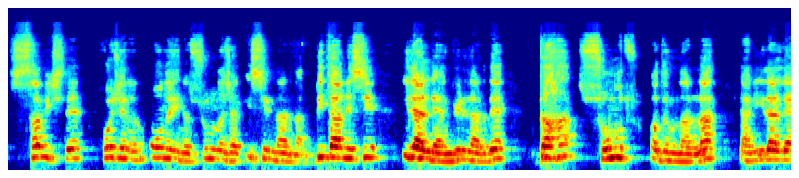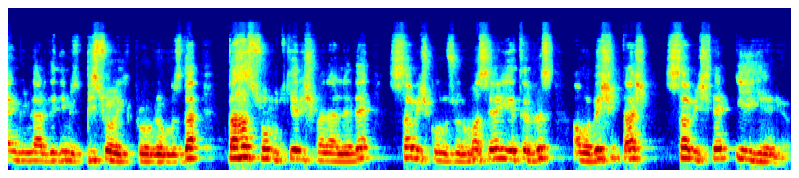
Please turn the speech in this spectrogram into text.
Savic de hocanın onayına sunulacak isimlerden bir tanesi. İlerleyen günlerde daha somut adımlarla yani ilerleyen günler dediğimiz bir sonraki programımızda daha somut gelişmelerle de Savic konusunu masaya yatırırız. Ama Beşiktaş Savic'le ilgileniyor.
